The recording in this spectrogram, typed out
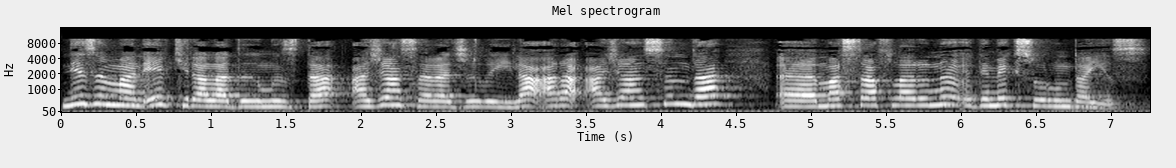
Ne zaman ev kiraladığımızda ajans aracılığıyla ara, ajansın da e, masraflarını ödemek zorundayız.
